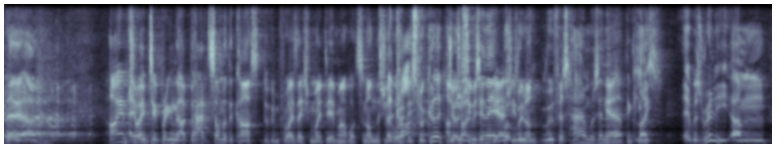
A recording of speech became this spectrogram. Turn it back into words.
There, uh, I am trying anyway. to bring. The, I've had some of the cast of improvisation. My dear Mark Watson on the show. The cast were good. I'm Josie trying, was in it. Yeah, she's Ru- been on. Rufus Hound was in yeah, it. Yeah, I think he like, was. It was really. Um,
